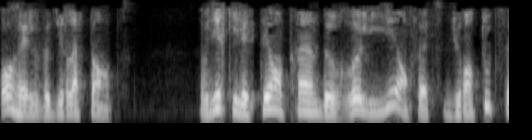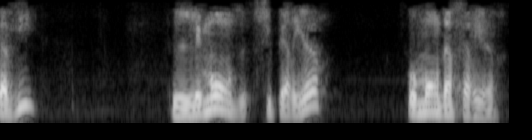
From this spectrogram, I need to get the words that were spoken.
Ohel veut dire la tente. Ça veut dire qu'il était en train de relier, en fait, durant toute sa vie, les mondes supérieurs au monde inférieur.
